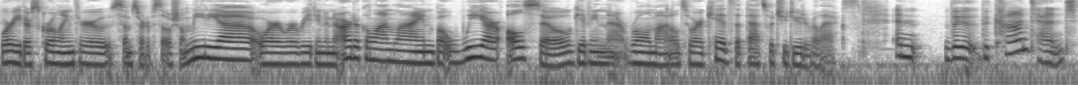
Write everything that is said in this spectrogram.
We're either scrolling through some sort of social media or we're reading an article online, but we are also giving that role model to our kids that that's what you do to relax. And the the content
